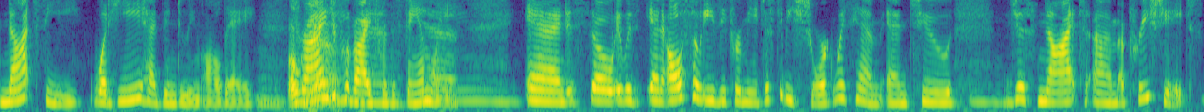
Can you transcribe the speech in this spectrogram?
not see what he had been doing all day, mm. Oh, trying yeah. to provide for the mm. family. And so it was, and also easy for me just to be short with him and to mm-hmm. just not um, appreciate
